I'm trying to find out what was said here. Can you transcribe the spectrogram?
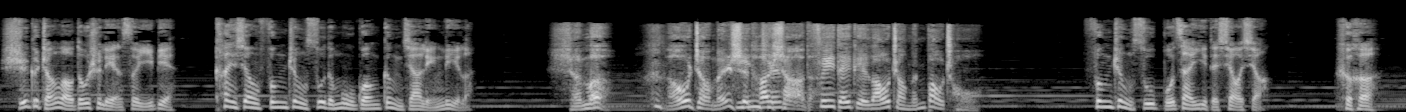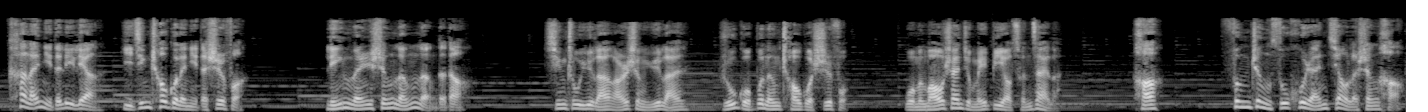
十个长老都是脸色一变，看向风正苏的目光更加凌厉了。什么？老掌门是他杀的，非得给老掌门报仇？风正苏不在意的笑笑，呵呵，看来你的力量已经超过了你的师傅。林文生冷冷的道：“青出于蓝而胜于蓝，如果不能超过师傅，我们茅山就没必要存在了。”好，风正苏忽然叫了声好。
